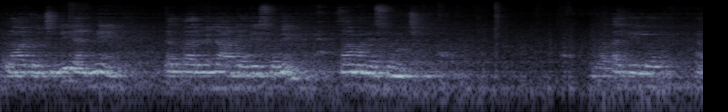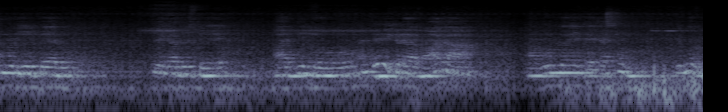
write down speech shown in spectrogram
వాళ్ళ ఆటో వచ్చింది. అన్నీ పెద్దపారి వెళ్ళి ఆటో తీసుకొని సామాన్ వేసుకొని వచ్చాం. అద్దీలు అన్నోడు చెప్పారు ఇక్కడ చూస్తే ఆ అంటే ఇక్కడ బాగా ఆ ఊళ్ళో అయితే కష్టం. ఇవ్వరు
